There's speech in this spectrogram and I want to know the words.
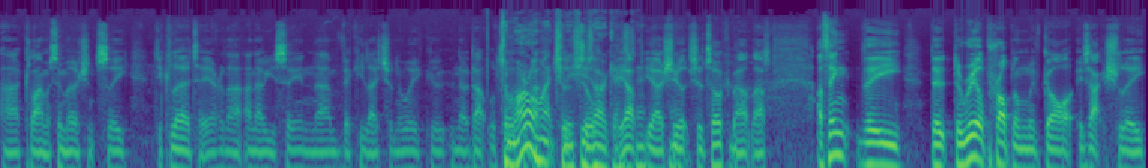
uh, climate emergency declared here, and I, I know you're seeing um, Vicky later in the week. no doubt we'll tomorrow. About, actually, she's our guest. Yeah, yeah, she'll, she'll talk about that. I think the, the the real problem we've got is actually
